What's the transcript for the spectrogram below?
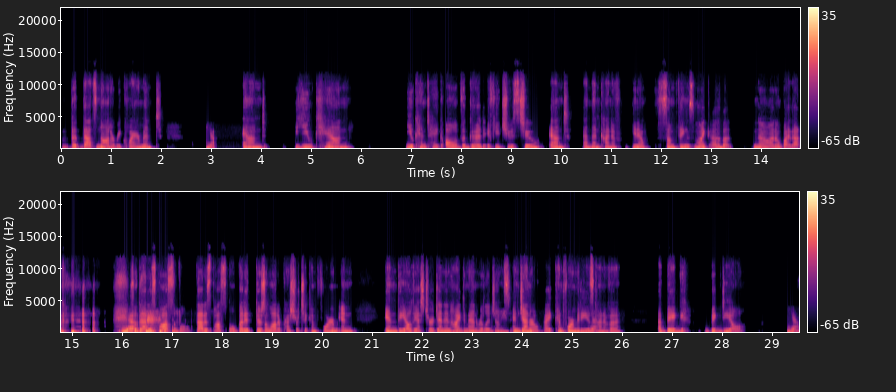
That that's not a requirement. Yeah. And you can you can take all of the good if you choose to and and then kind of you know some things like oh that no i don't buy that yeah so that is possible that is possible but it, there's a lot of pressure to conform in in the LDS church and in high demand religions mm-hmm. in general, right? Conformity is yeah. kind of a a big big deal. Yeah.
